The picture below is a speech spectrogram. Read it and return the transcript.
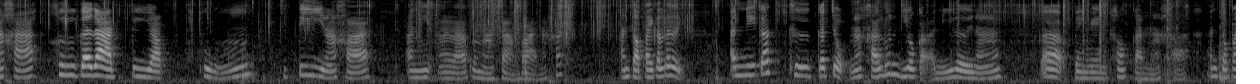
นะคะ คือกระดาษเปียกถุงคิตตี้นะคะ อันนี้อันละประมาณสามบาทนะคะ อันต่อไปกันเลย อันนี้ก็คือกระจกนะคะ รุ่นเดียวกับอันนี้เลยนะ ก็เป็นแรงเท่ากันนะคะ อันต่อไป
